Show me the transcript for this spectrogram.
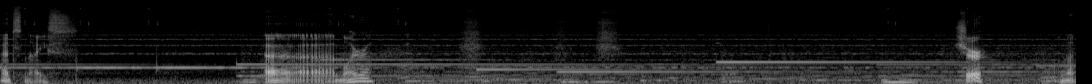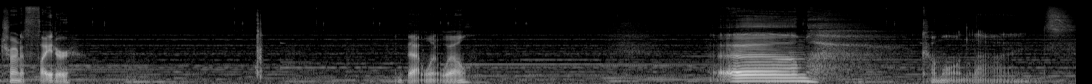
That's nice. Uh, Moira? Sure. I'm not trying to fight her. I think that went well. Um, come on, lines.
